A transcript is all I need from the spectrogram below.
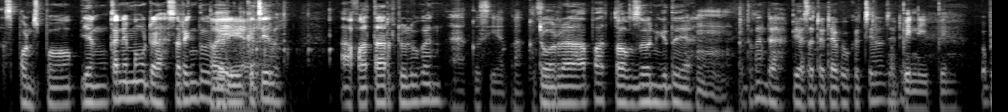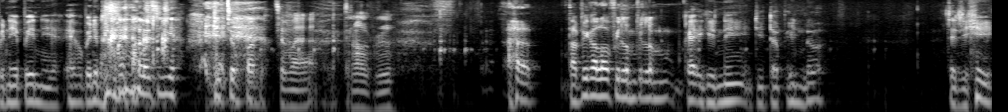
SpongeBob yang kan emang udah sering tuh Oh, dari iya. kecil. Avatar dulu kan. Aku siap aku siap. Dora apa Talk Zone gitu ya. Hmm. itu kan udah biasa dari aku kecil jadi Upin Ipin. Upin Ipin ya eh Upin Ipin kan Malaysia. Di Jepang cuma troll bro. Eh, tapi kalau film-film kayak gini di dub Indo jadi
